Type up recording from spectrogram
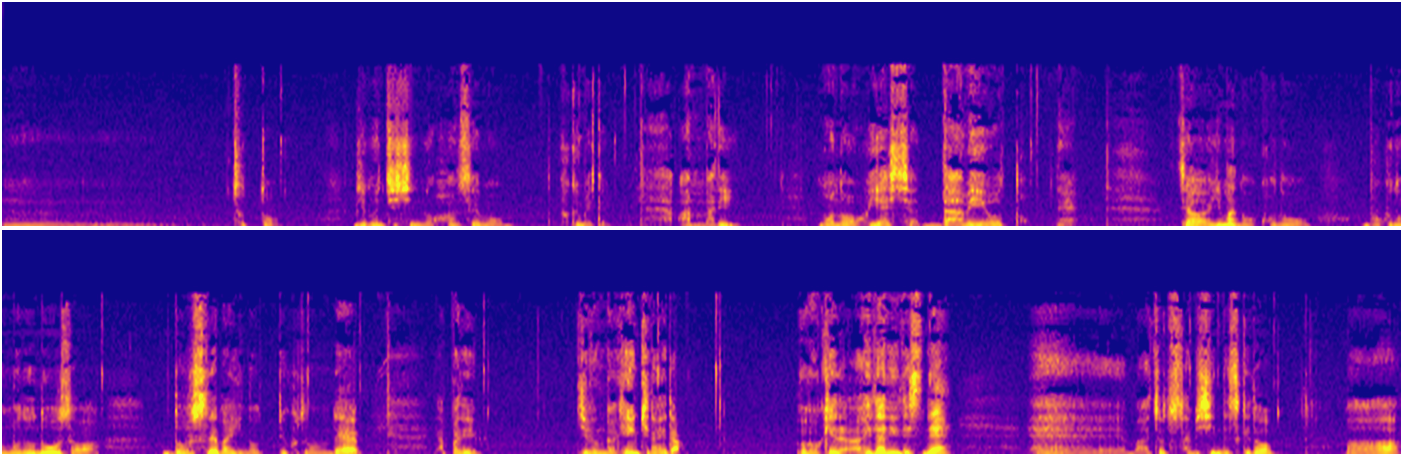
うんちょっと自分自身の反省も含めてあんまり物を増やしちゃダメよと。ね。じゃあ今のこの僕の物の多さはどうすればいいのっていうことなのでやっぱり自分が元気な間動ける間にですね、えー、まあちょっと寂しいんですけどま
